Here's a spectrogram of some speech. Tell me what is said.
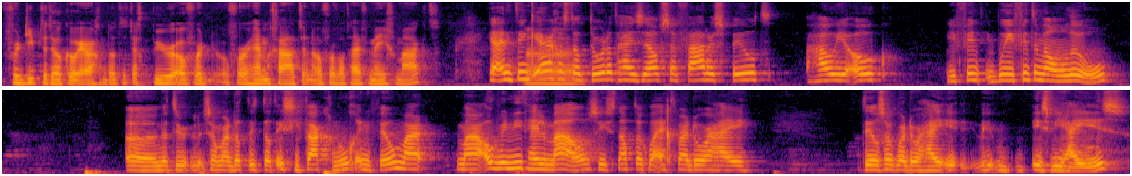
verdiept het ook heel erg. Omdat het echt puur over, over hem gaat en over wat hij heeft meegemaakt. Ja, en ik denk Eh. ergens dat doordat hij zelf zijn vader speelt, hou je ook. Je vindt, je vindt hem wel een lul. natuurlijk, zeg maar, dat, is, dat is hij vaak genoeg in die film, maar, maar ook weer niet helemaal. Dus je snapt ook wel echt waardoor hij. Deels ook waardoor hij is wie hij is.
